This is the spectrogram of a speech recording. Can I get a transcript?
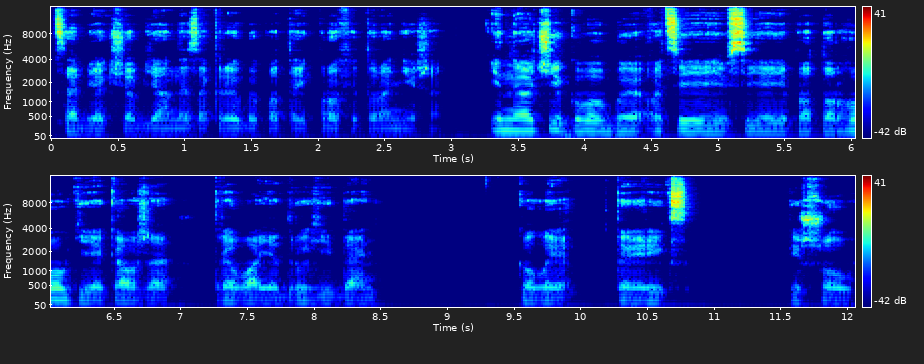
це б якщо б я не закрив би по take профіту раніше. І не очікував би оцієї всієї проторговки, яка вже триває другий день, коли TRX пішов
